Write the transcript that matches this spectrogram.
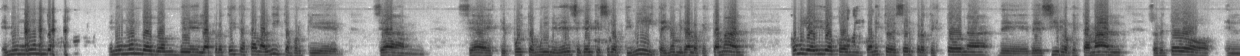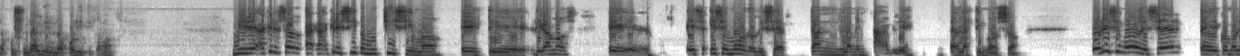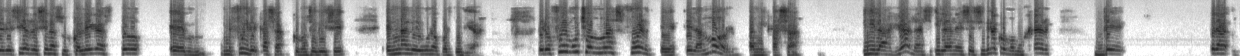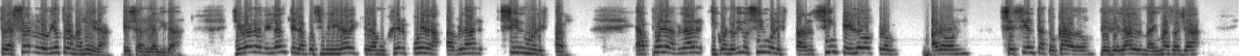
En un mundo, en un mundo donde la protesta está mal vista porque se ha, se ha este, puesto muy en evidencia que hay que ser optimista y no mirar lo que está mal, ¿cómo le ha ido con, esto de ser protestona, de, de decir lo que está mal, sobre todo en lo cultural y en lo político, ¿no? Mire, ha crecido, ha, crecido muchísimo, este, digamos, eh, ese modo de ser tan lamentable, tan lastimoso. Por ese modo de ser, eh, como le decía recién a sus colegas, yo em, me fui de casa, como se dice, en más de una oportunidad. Pero fue mucho más fuerte el amor a mi casa y las ganas y la necesidad como mujer de trazarlo de otra manera, esa realidad. Llevar adelante la posibilidad de que la mujer pueda hablar sin molestar. Ah, pueda hablar, y cuando digo sin molestar, sin que el otro varón se sienta tocado desde el alma y más allá,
